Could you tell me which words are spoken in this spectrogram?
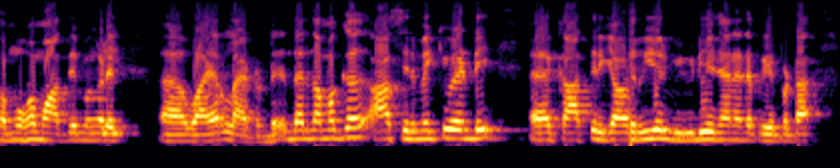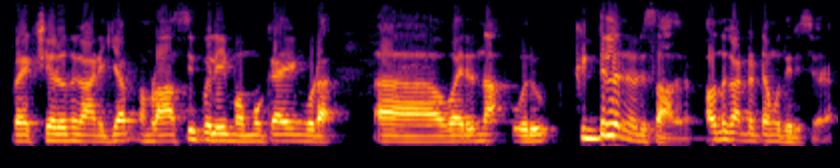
സമൂഹ മാധ്യമങ്ങളിൽ വൈറലായിട്ടുണ്ട്. എന്തായാലും നമുക്ക് ആ സിനിമയ്ക്ക് വേണ്ടി കാത്തിരിക്കാം. ചെറിയൊരു വീഡിയോ ഞാൻ എന്റെ പ്രിയപ്പെട്ട പ്രേക്ഷകരൊന്ന് കാണിക്കാം. നമ്മൾ ആസിഫ് അലിയും മമ്മൂക്കായും കൂടെ വരുന്ന ഒരു കിഡിലൻ ഒരു സാധനം. അതൊന്ന് കണ്ടിട്ട് നമുക്ക് തിരിച്ചു വരാം.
